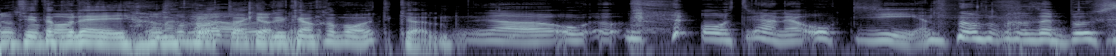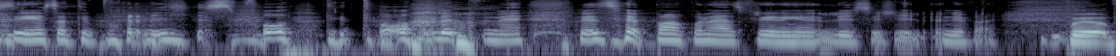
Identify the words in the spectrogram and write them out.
Varit i Charlotta. Köln? Du kanske har varit i Köln? Ja, och, och, återigen, jag har åkt igenom på en bussresa till Paris på 80-talet med, med pensionärsföreningen i Lysekil ungefär. Får jag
